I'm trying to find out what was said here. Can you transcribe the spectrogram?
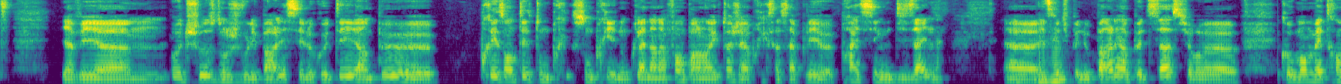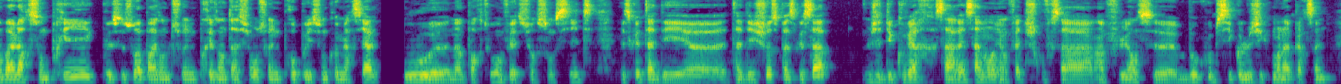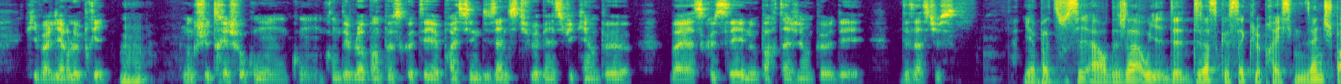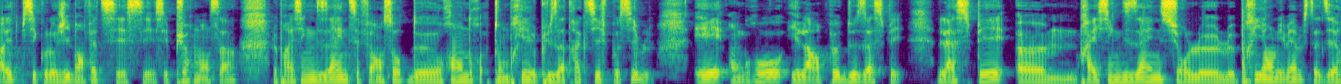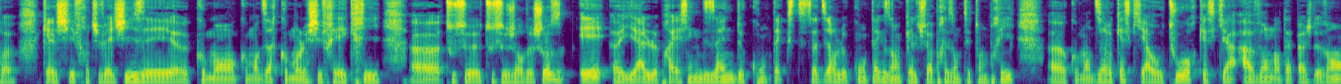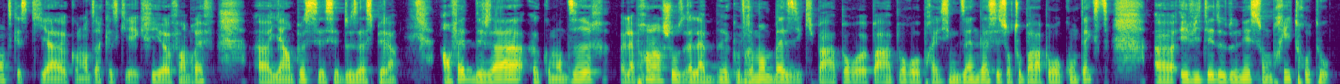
Il y avait euh, autre chose dont je voulais parler, c'est le côté un peu euh, présenter ton prix, son prix. Donc la dernière fois, en parlant avec toi, j'ai appris que ça s'appelait euh, pricing design. Est-ce que mhm. tu peux nous parler un peu de ça sur comment mettre en valeur son prix, que ce soit par exemple sur une présentation, sur une proposition commerciale ou n'importe où en fait sur son site? Est-ce que tu as des t'as des choses? Parce que ça j'ai découvert ça récemment et en fait je trouve que ça influence euh, beaucoup psychologiquement la personne qui va lire le prix. Mhm. Donc je suis très chaud qu'on qu'on développe un peu ce côté pricing design si tu veux bien expliquer un peu bah, ce que c'est et nous partager un peu des, des astuces. Il y a pas de souci. Alors déjà, oui, déjà ce que c'est que le pricing design, je parlais de psychologie, ben en fait c'est purement ça. Le pricing design, c'est faire en sorte de rendre ton prix le plus attractif possible. Et en gros, il a un peu deux aspects. L'aspect euh, pricing design sur le, le prix en lui-même, c'est-à-dire euh, quel chiffre tu vas utiliser, euh, comment comment dire comment le chiffre est écrit, euh, tout ce tout ce genre de choses. Et il y a le pricing design de contexte, c'est-à-dire le contexte dans lequel tu vas présenter ton prix, comment dire qu'est-ce qu'il y a autour, qu'est-ce qu'il y a avant dans ta page de qu'est-ce qu'il y a, comment dire, qu'est-ce qui est écrit, euh, enfin bref, euh, il y a un peu ces, deux aspects-là. En fait, déjà, euh, comment dire, la première chose, la, vraiment basique par rapport par rapport au pricing design, là, c'est surtout par rapport au contexte, éviter de donner son prix trop tôt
